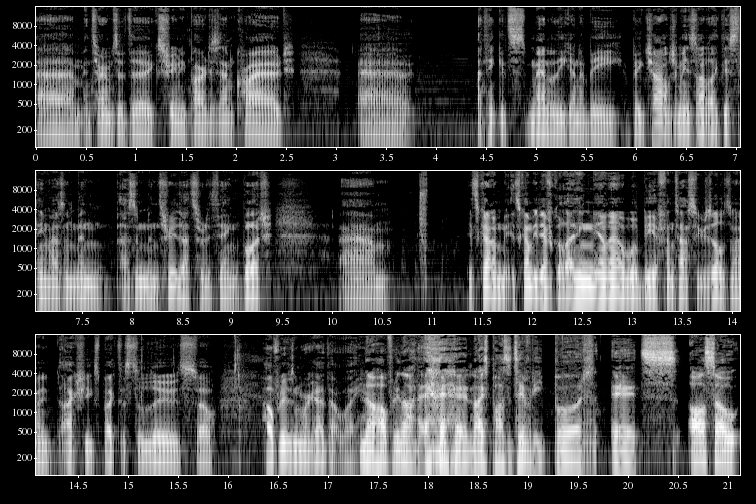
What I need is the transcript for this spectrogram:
um, in terms of the extremely partisan crowd. Uh, I think it's mentally going to be a big challenge. I mean, it's not like this team hasn't been hasn't been through that sort of thing, but um, it's going to be, it's to be difficult. I think nil nil will be a fantastic result, and I actually expect us to lose. So hopefully, it doesn't work out that way. No, hopefully not. nice positivity, but it's also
